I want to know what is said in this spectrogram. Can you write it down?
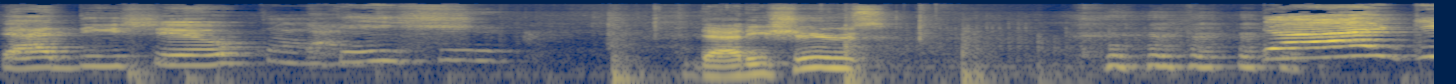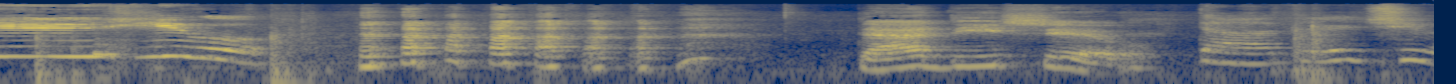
Daddy shoe. Daddy shoe. Daddy shoes. Daddy shoe. Daddy shoe. Daddy shoe.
